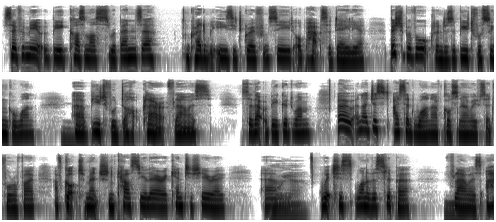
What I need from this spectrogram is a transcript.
So for me, it would be Cosmos Rubenza, incredibly easy to grow from seed, or perhaps a dahlia. Bishop of Auckland is a beautiful single one, mm. uh, beautiful dark claret flowers. So that would be a good one. Oh, and I just, I said one. Of course, now we've said four or five. I've got to mention Calceolaria Kentish Hero, um, oh, yeah. which is one of the slipper mm. flowers. I,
